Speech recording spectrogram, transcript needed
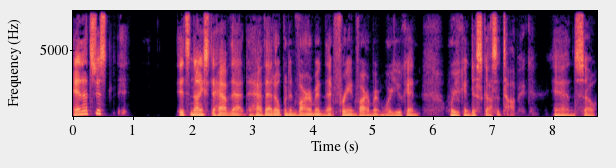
And that's just it's nice to have that to have that open environment and that free environment where you can where you can discuss a topic. And so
